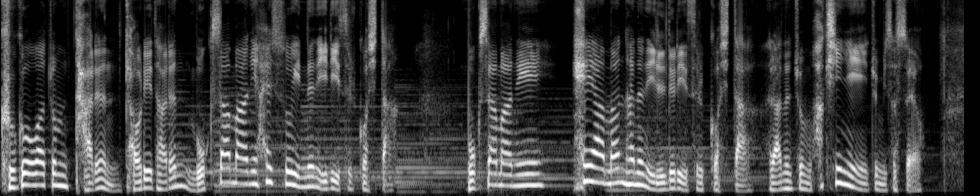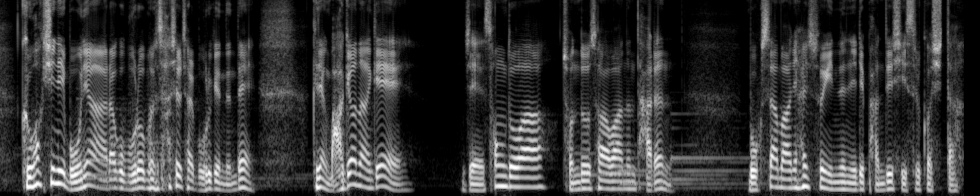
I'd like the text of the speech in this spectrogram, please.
그거와 좀 다른 결이 다른 목사만이 할 수 있는 일이 있을 것이다. 목사만이 해야만 하는 일들이 있을 것이다. 라는 좀 확신이 좀 있었어요. 그 확신이 뭐냐라고 물어보면 사실 잘 모르겠는데 그냥 막연하게 이제 성도와 전도사와는 다른 목사만이 할 수 있는 일이 반드시 있을 것이다.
